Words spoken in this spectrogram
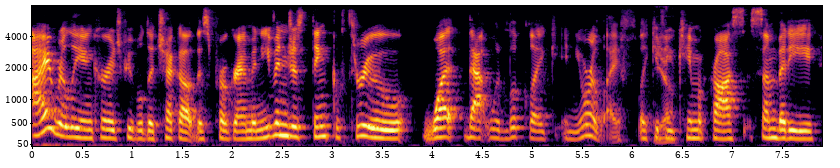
I really encourage people to check out this program and even just think through what that would look like in your life. Like if Yeah. you came across somebody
